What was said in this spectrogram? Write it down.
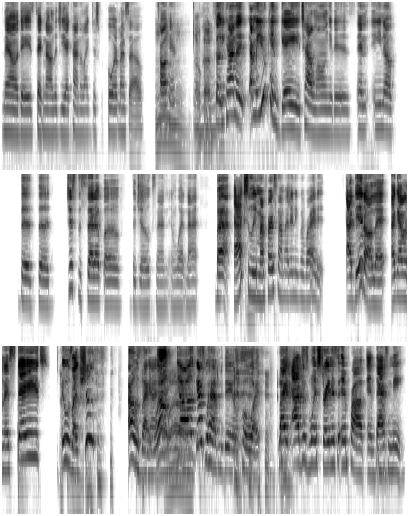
nowadays technology, I kind of like just record myself talking. Mm, okay. Mhm. So you kind of, I mean, you can gauge how long it is, and you know, the the just the setup of the jokes and and whatnot. But actually, my first time, I didn't even write it. I did all that. I got on that stage. It was like, shoot. I was like, Okay. well, Wow. y'all, guess what happened today on Poet? like, I just went straight into improv, and that's me.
